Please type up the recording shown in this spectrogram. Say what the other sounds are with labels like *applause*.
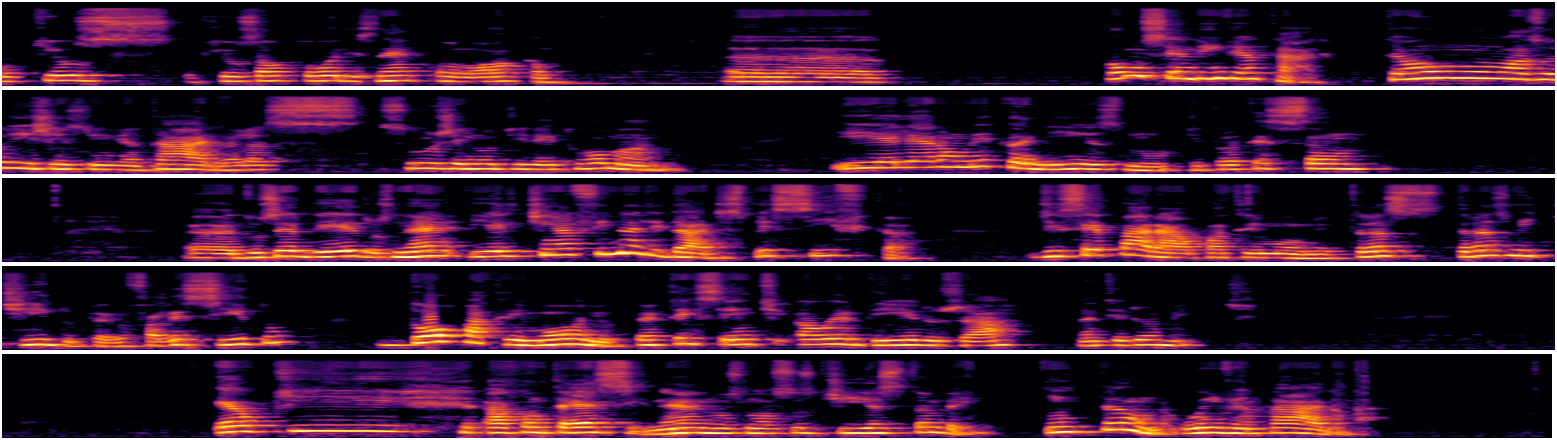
o que os, o que os autores né, colocam uh, como sendo inventário. Então, as origens do inventário, elas surgem no direito romano. E ele era um mecanismo de proteção uh, dos herdeiros, né? E ele tinha a finalidade específica de separar o patrimônio trans, transmitido pelo falecido do patrimônio pertencente ao herdeiro já anteriormente. É o que acontece né, nos nossos dias também. Então, o inventário,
